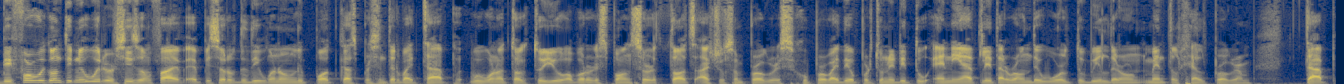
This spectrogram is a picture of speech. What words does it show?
Before we continue with our season 5 episode of the D1 Only podcast presented by TAP, we want to talk to you about our sponsor, Thoughts, Actions, and Progress, who provide the opportunity to any athlete around the world to build their own mental health program. TAP,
